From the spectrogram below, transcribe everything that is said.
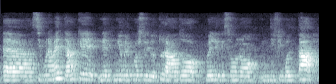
Eh, sicuramente anche nel mio percorso di dottorato quelli che sono in difficoltà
